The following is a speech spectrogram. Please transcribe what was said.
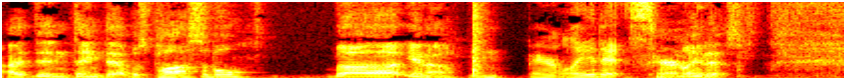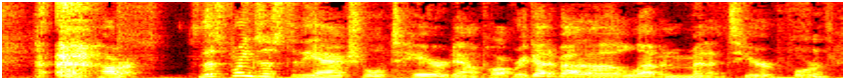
I didn't think that was possible, but you know, Apparently it is. apparently it is. All right. So this brings us to the actual teardown part. We got about uh, 11 minutes here before.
